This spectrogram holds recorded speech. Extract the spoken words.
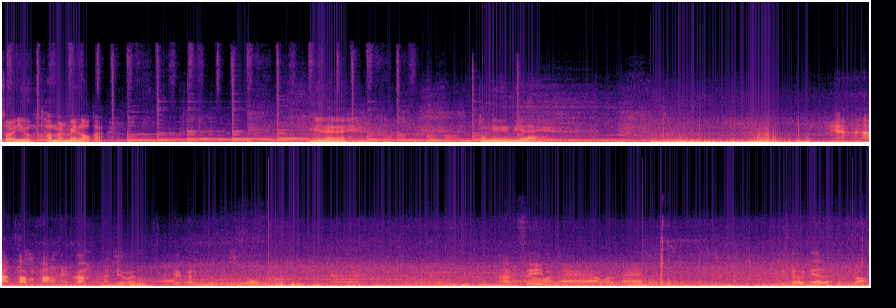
สวยอยู่ ถ้ามันไม่รกอะไม่มีอะไรเลย ตรงนี้ไม่มีอะไร เนี่ยหาถ้ำพังเห็นปะอันเดียวกันเดียวกันเอออ่านซีนมาแล้วมาแล้วอยู่แถวเนี้ยแหละจอง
